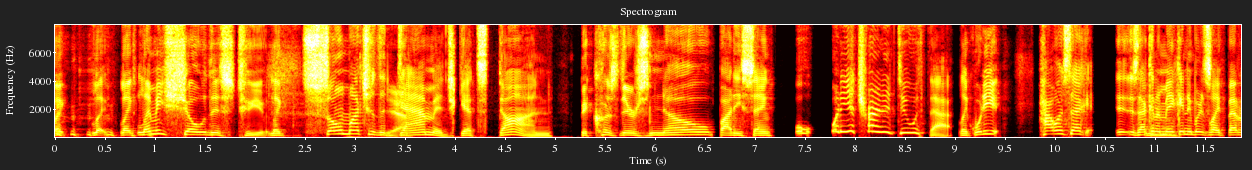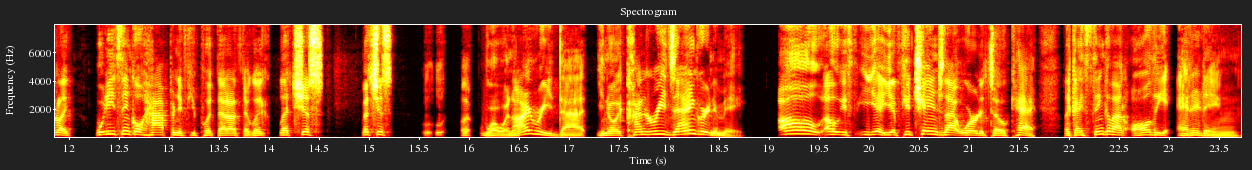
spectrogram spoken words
like like like let me show this to you. Like so much of the Yeah. damage gets done because there's nobody saying, "Well, what are you trying to do with that?" Like what do you how is that is that going to Mhm. make anybody's life better? Like what do you think will happen if you put that out there? Like let's just let's just well when I read that, you know, it kind of reads angry to me. Oh, oh, if yeah, if you change that word, it's okay. Like I think about all the editing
